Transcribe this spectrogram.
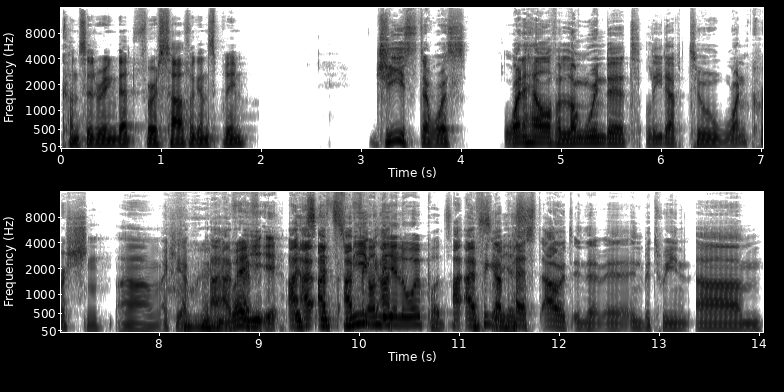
considering that first half against Bremen? Geez, there was one hell of a long-winded lead up to one question. Um, actually, I, I, well, it's, I, it's me on the yellow iPods. I, think so, I yes. passed out in the uh, in between. Um,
